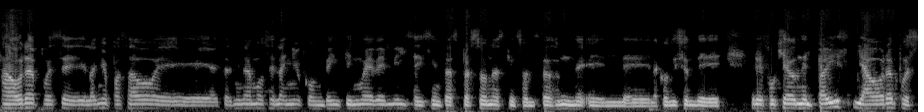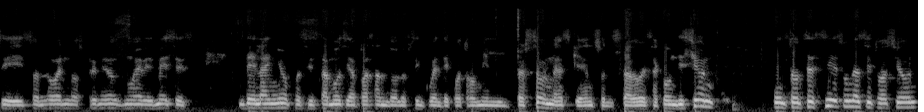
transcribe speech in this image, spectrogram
Ahora, pues el año pasado eh, terminamos el año con 29.600 personas que solicitaron eh, la condición de refugiado en el país y ahora, pues eh, solo en los primeros nueve meses del año, pues estamos ya pasando los 54.000 personas que han solicitado esa condición. Entonces, sí es una situación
